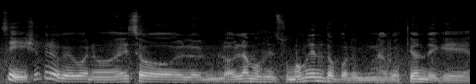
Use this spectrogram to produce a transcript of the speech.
Sí, yo creo que bueno, eso lo, hablamos en su momento por una cuestión de que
